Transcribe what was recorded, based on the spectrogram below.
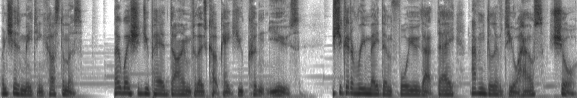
when she is meeting customers. No way should you pay a dime for those cupcakes you couldn't use. If she could have remade them for you that day and have them delivered to your house, sure,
